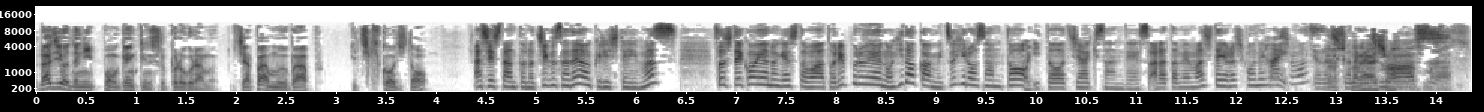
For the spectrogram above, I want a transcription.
ラジオで日本を元気にするプログラム、ジャパンムーブアップ、市木浩二と、アシスタントのちぐさでお送りしています。そして今夜のゲストは、トリプル A の日高光弘さんと伊藤千秋さんです。改めましてよろしくお願いします。よろしくお願いしますよろしくお願いします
